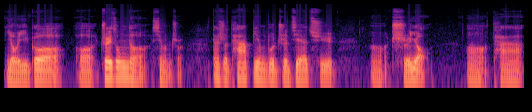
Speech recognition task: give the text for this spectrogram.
有一个呃追踪的性质，但是它并不直接去呃持有，呃它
